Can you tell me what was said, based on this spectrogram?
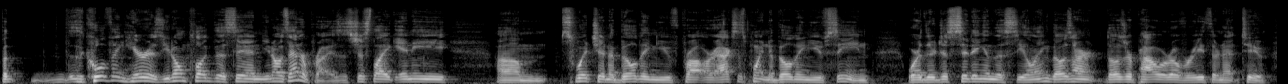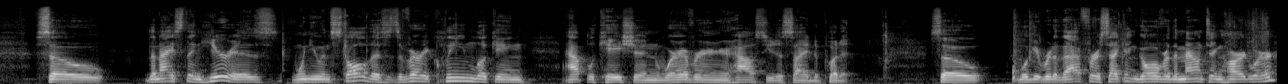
But the cool thing here is you don't plug this in. You know, it's enterprise. It's just like any um, switch in a building you've pro- or access point in a building you've seen where they're just sitting in the ceiling. Those aren't. Those are power over Ethernet too. So the nice thing here is when you install this, it's a very clean looking application wherever in your house you decide to put it. So we'll get rid of that for a second. Go over the mounting hardware.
